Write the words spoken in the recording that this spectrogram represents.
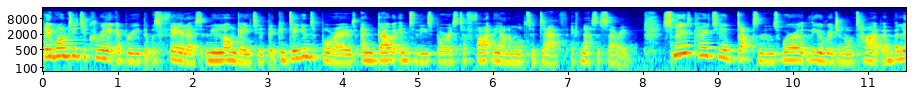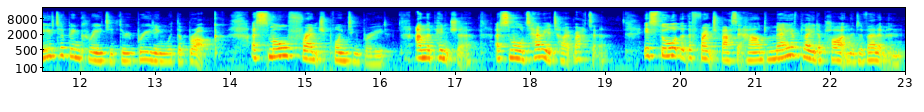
They wanted to create a breed that was fearless and elongated that could dig into burrows and go into these burrows to fight the animal to death if necessary. Smooth coated dachshunds were the original type and believed to have been created through breeding with the Braque, a small French pointing breed, and the Pinscher, a small terrier type ratter. It's thought that the French Basset Hound may have played a part in the development.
